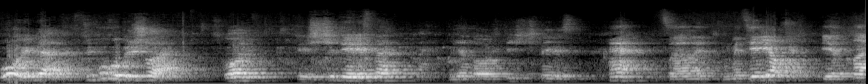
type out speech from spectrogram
О, ребят, типуха пришла. Сколько? 1400. Мне Ирина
